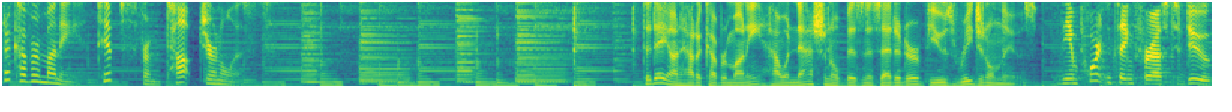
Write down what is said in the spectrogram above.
How to Cover Money Tips from Top Journalists. Today on How to Cover Money, how a national business editor views regional news. The important thing for us to do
